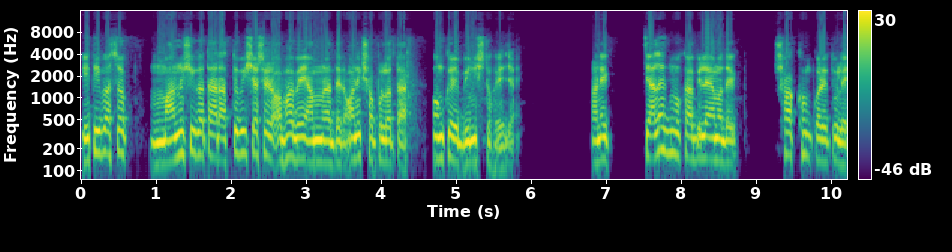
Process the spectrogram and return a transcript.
ইতিবাচক মানসিকতা আর আত্মবিশ্বাসের অভাবে আমাদের অনেক সফলতা অঙ্কুরে বিনিষ্ট হয়ে যায়। অনেক চ্যালেঞ্জ মোকাবিলায় আমাদের সক্ষম করে তুলে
